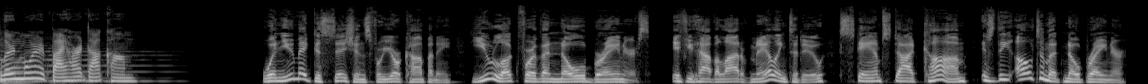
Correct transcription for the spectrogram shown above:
Learn more at byheart.com. When you make decisions for your company, you look for the no brainers. If you have a lot of mailing to do, stamps.com is the ultimate no brainer.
